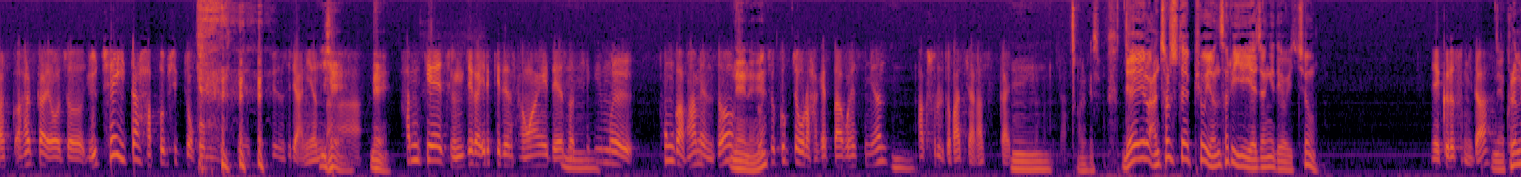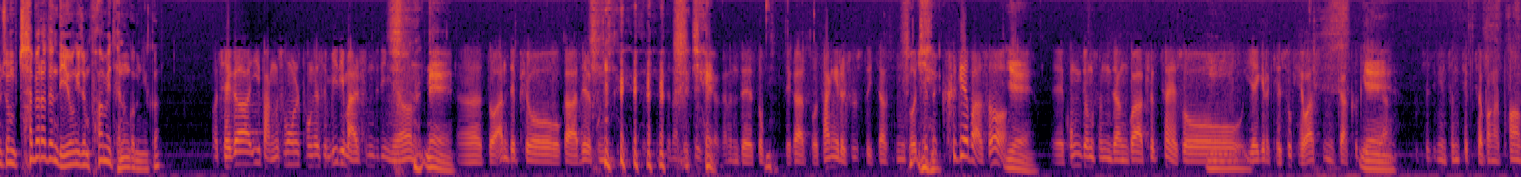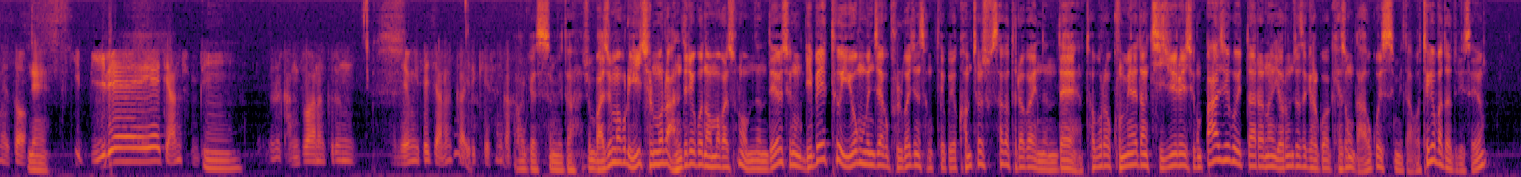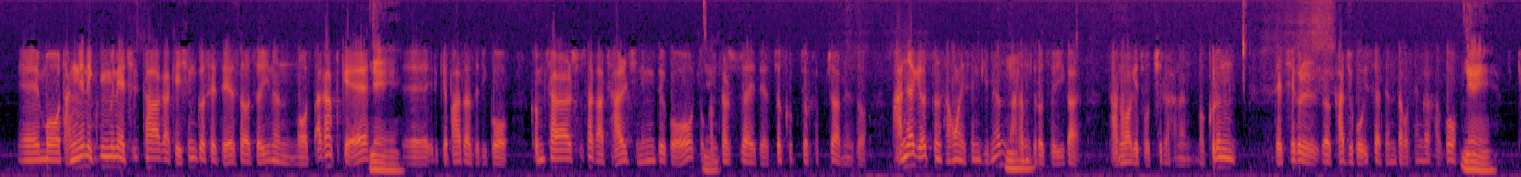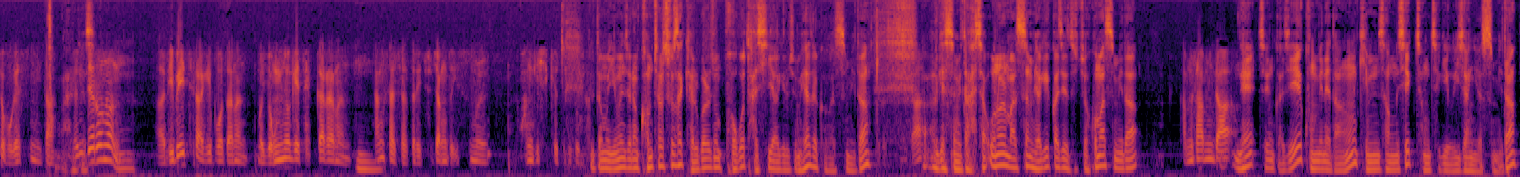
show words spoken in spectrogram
뭐랄까 할까요 저 유체 이탈 합법식 조금 연설이 아니었나 예. 네. 함께 정제가 이렇게 된 상황에 대해서 음. 책임을 통감하면서 네네. 더 적극적으로 하겠다고 했으면 음. 박수를 더 받지 않았을까 음. 알겠습니다. 내일 안철수 대표 연설이 예정이 되어 있죠. 네 그렇습니다. 네. 그러면 좀 차별화된 내용이 좀 포함이 되는 겁니까? 어, 제가 이 방송을 통해서 미리 말씀드리면 네. 어, 또 안 대표가 내일 국민들한테 메시지가 가는데 또 제가 또 장애를 줄 수도 있지 않습니까? 어쨌든 예. 크게 봐서 예. 예, 공정 성장과 격차 해소 음. 이야기를 계속 해왔으니까 거기에 예. 대한 구체적인 정책 처방을 포함해서 네. 특히 미래에 대한 준비를 음. 강조하는 그런 내용이 되지 않을까 이렇게 생각합니다. 알겠습니다. 좀 마지막으로 이 질문을 안 드리고 넘어갈 수는 없는데요. 지금 리베이트 이용 문제가 불거진 상태고요. 검찰 수사가 들어가 있는데 더불어 국민의당 지지율이 지금 빠지고 있다라는 여론조사 결과가 계속 나오고 있습니다. 어떻게 받아들이세요? 예, 뭐 당연히 국민의 질타가 계신 것에 대해서 저희는 뭐 따갑게 네. 예, 이렇게 받아들이고 검찰 수사가 잘 진행되고 또 네. 검찰 수사에 대해서 적극적으로 협조하면서 만약에 어떤 상황이 생기면 음. 나름대로 저희가 단호하게 조치를 하는 뭐 그런 대책을 어, 가지고 있어야 된다고 생각하고 네. 지켜보겠습니다. 알겠습니다. 현재로는 음. 어, 리베이트라기보다는 뭐 용역의 대가라는 음. 당사자들의 주장도 있음을 환기시켜드리고 일단 뭐이 문제는 검찰 수사 결과를 좀 보고 다시 이야기를 좀 해야 될 것 같습니다. 있습니다. 알겠습니다. 자, 오늘 말씀 여기까지 듣죠. 고맙습니다. 감사합니다. 네, 지금까지 국민의당 김성식 정책위 의장이었습니다.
